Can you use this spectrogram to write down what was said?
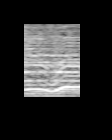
you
